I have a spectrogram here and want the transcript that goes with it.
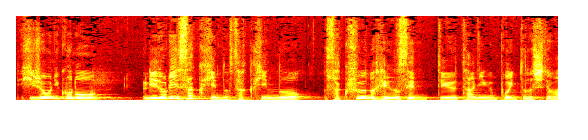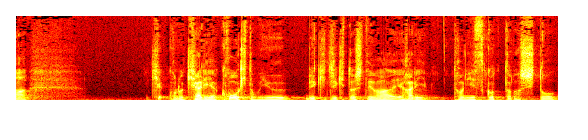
非常にこのリドリー作品の作品の作風の変遷っていうターニングポイントとしてはこのキャリア後期とも言うべき時期としてはやはりトニー・スコットの死と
